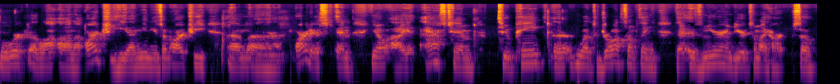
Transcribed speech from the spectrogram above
who worked a lot on uh, Archie. I mean, he's an Archie um, uh, artist, and you know, I asked him to paint, uh, well, to draw something that is near and dear to my heart. So,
